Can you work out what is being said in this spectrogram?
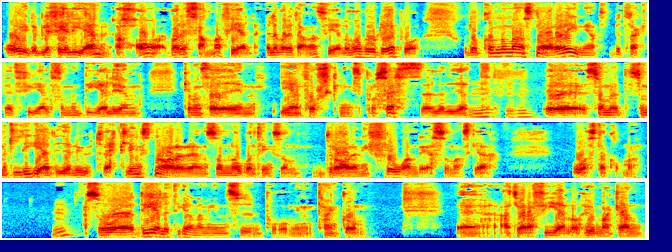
Oj, det blev fel igen. Jaha, var det samma fel? Eller var det ett annat fel? Och vad beror det på? Och då kommer man snarare in i att betrakta ett fel som en del i en, kan man säga, i en, i en forskningsprocess eller i ett, Mm, mhm. eh, som, ett, som ett led i en utveckling snarare än som någonting som drar en ifrån det som man ska åstadkomma. Mm. Så det är lite grann min syn på min tanke om eh, att göra fel och hur man kan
